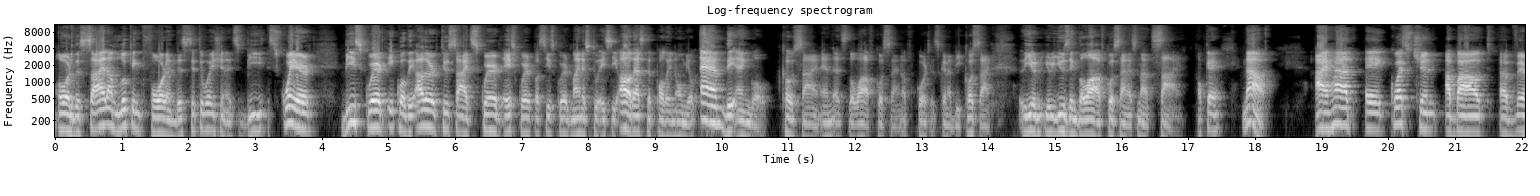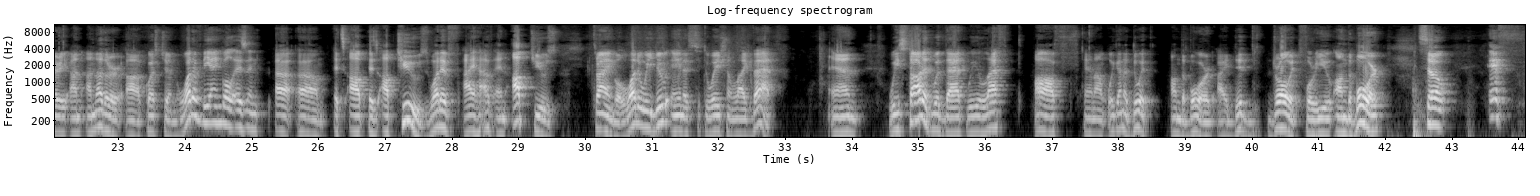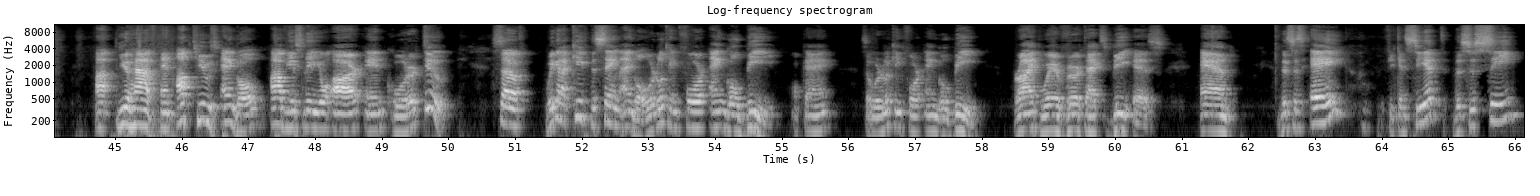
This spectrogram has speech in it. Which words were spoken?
or the side I'm looking for in this situation, it's b squared. b squared equal the other two sides squared, a squared plus c squared minus 2ac. Oh, that's the polynomial. And the angle, cosine, and that's the law of cosine. Of course, it's going to be cosine. You're, you're using the law of cosine, it's not sine. Okay? Now, I had a question about a very an, another uh, question. What if the angle is in uh, um, it's up is obtuse? What if I have an obtuse triangle. What do we do in a situation like that? And we started with that. We left off, and uh, we're to do it on the board. I did draw it for you on the board. So if uh, you have an obtuse angle, obviously you are in quarter two. So we're to keep the same angle. We're looking for angle B, okay? So we're looking for angle B right where vertex B is. And this is A, if you can see it. This is C.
